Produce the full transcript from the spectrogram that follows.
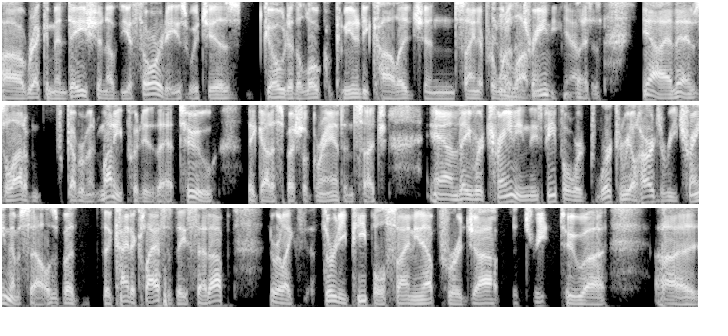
uh, recommendation of the authorities, which is go to the local community college and sign up for one of the training yeah. classes. Yeah, and there's a lot of government money put into that too. They got a special grant and such, and they were training. These people were working real hard to retrain themselves, but the kind of classes they set up, there were like 30 people signing up for a job to treat to. Uh, uh,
